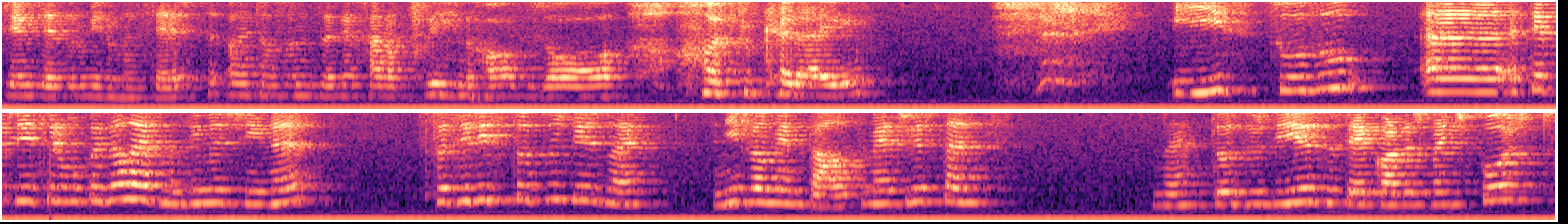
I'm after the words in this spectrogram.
queremos é dormir uma cesta, ou então vamos agarrar ao pudim de ovos ou ao, açucareiro. E isso tudo ah, até podia ser uma coisa leve, mas imagina fazer isso todos os dias, não é? A nível mental também é desgastante. Não é? Todos os dias até acordas bem disposto,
